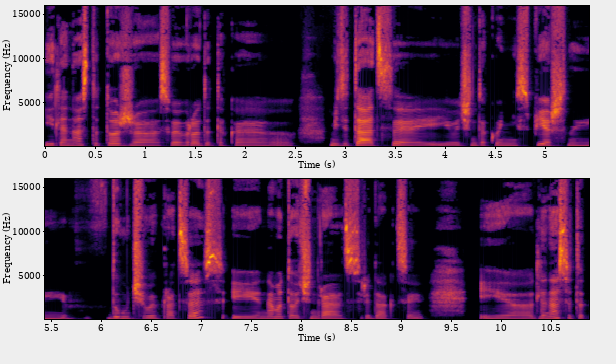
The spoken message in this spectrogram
и для нас это тоже своего рода такая медитация и очень такой неспешный, вдумчивый процесс, и нам это очень нравится с редакцией. И э, для нас это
